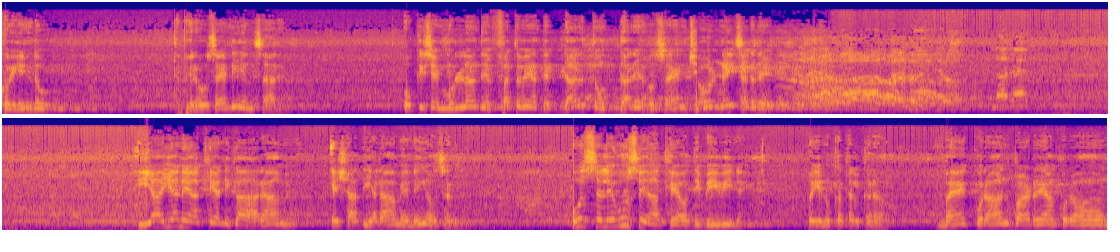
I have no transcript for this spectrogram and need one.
कोई हिंदू? तो फिर हुसैनी इंसान है। वो किसी मुल्ला के फतवे के डर तो दरे हुसैन छोड़ नहीं सकते या ने आखिया निकाह हराम है। ये शादी हराम है, नहीं हो सकती। उसले उसे आखिया बीवी ने, भाई इन कतल करा। मैं कुरान पढ़ रहा, कुरान।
